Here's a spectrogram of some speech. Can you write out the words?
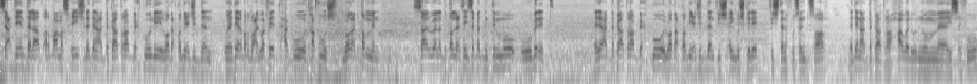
ساعتين ثلاث أربع ما صحيش نادينا على الدكاترة بيحكوا لي الوضع طبيعي جدا. ونادينا برضه على الوفد حكوا تخافوش الوضع بيطمن. صار الولد بيطلع زي زبد من تمه وبرد. نادينا على الدكاترة بيحكوا الوضع طبيعي جدا فيش أي مشكلة فيش تنفس عنده صار. نادينا على الدكاترة حاولوا إنهم يسعفوه.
